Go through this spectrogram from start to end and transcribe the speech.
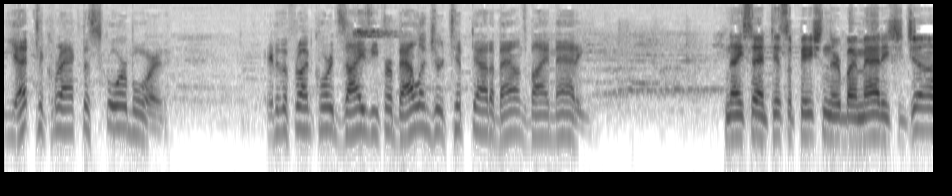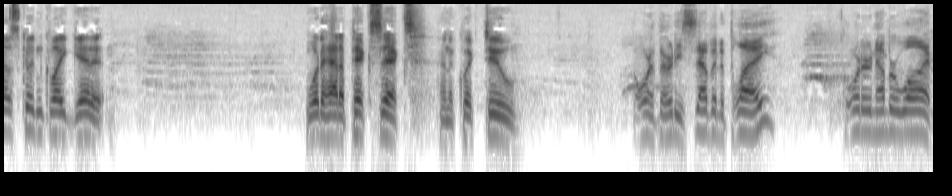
yet to crack the scoreboard. Into the front court, Zizi for Ballinger, tipped out of bounds by Maddie. Nice anticipation there by Maddie. She just couldn't quite get it. Would have had a pick six and a quick two. 4.37 to play. Quarter number one.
